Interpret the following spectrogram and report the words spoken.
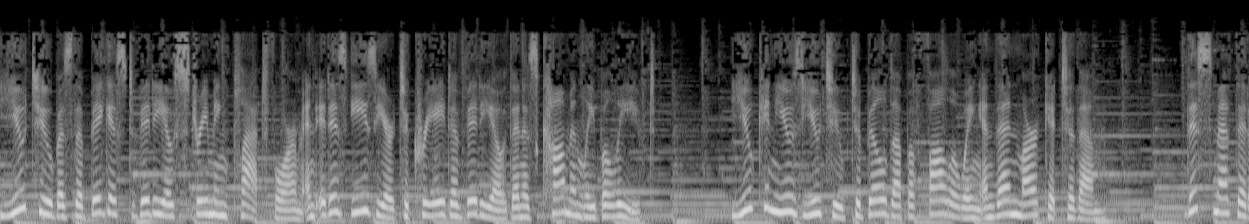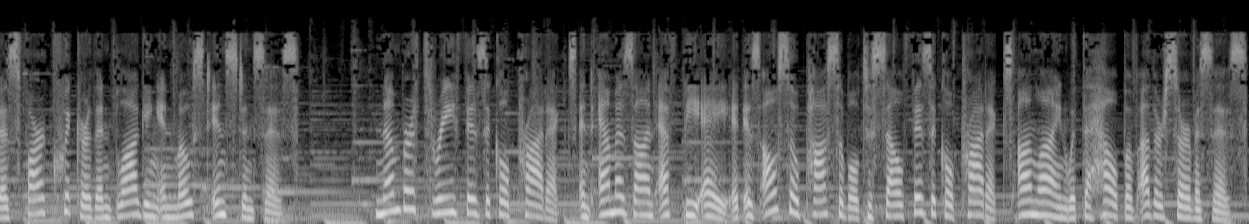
YouTube is the biggest video streaming platform and it is easier to create a video than is commonly believed. You can use YouTube to build up a following and then market to them. This method is far quicker than blogging in most instances. Number 3 Physical products and Amazon FBA It is also possible to sell physical products online with the help of other services.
